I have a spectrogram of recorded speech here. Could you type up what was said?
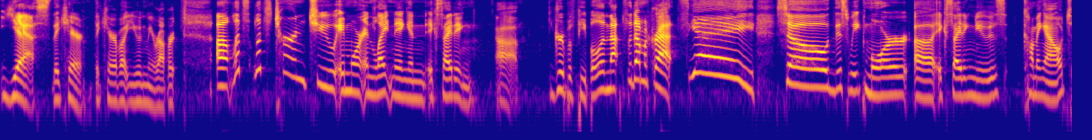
Yes, they care. They care about you and me, Robert. Uh, let's let's turn to a more enlightening and exciting uh, group of people, and that's the Democrats. Yay! So this week, more uh, exciting news coming out.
